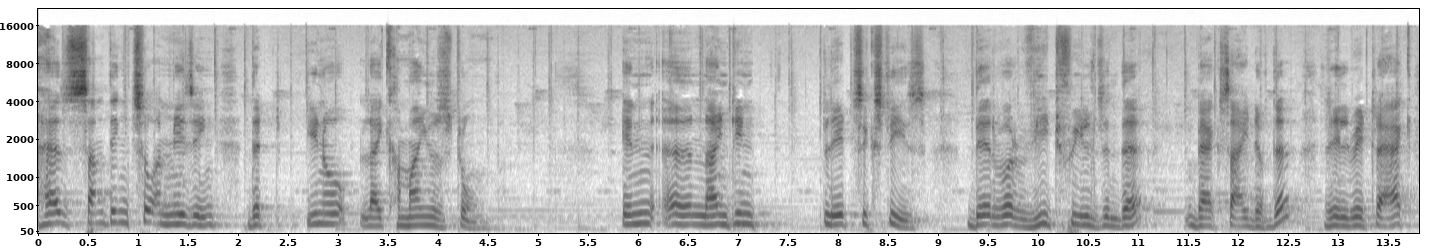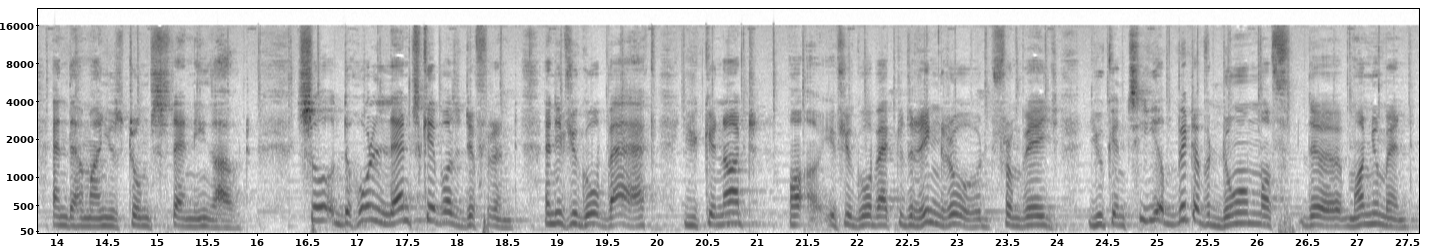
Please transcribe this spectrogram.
has something so amazing that, you know, like Humayun's tomb. In uh, 19 late 60s, there were wheat fields in the backside of the railway track and the Humayun's tomb standing out. So the whole landscape was different. And if you go back, you cannot, uh, if you go back to the ring road from where you can see a bit of a dome of the monument,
